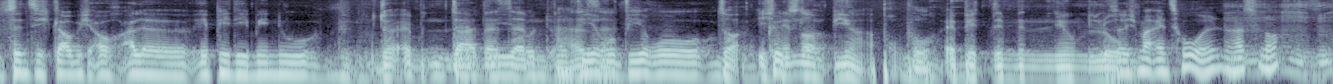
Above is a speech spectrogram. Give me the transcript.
sind sich, glaube ich, auch alle Epidemien Ja, äh, da das, die, ähm, und, und Viro, Viro So, ich nehme noch ein Bier, apropos Epidemiologe. Soll ich mal eins holen? Hast du noch? Mhm.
